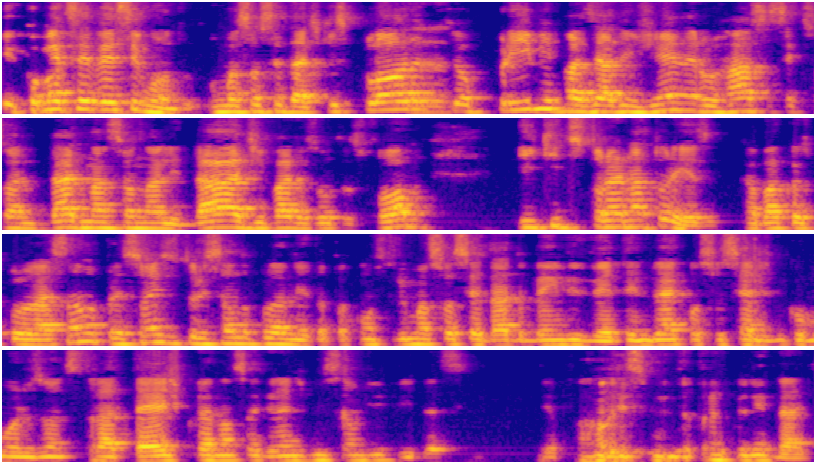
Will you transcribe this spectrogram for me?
e como é que você vê esse mundo? Uma sociedade que explora, que oprime, baseado em gênero, raça, sexualidade, nacionalidade várias outras formas, e que destrói a natureza. Acabar com a exploração, opressão e destruição do planeta para construir uma sociedade bem viver, tendo ecossocialismo como horizonte estratégico, é a nossa grande missão de vida, assim. Eu falo isso com muita tranquilidade.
